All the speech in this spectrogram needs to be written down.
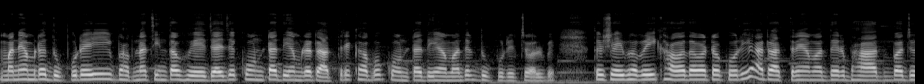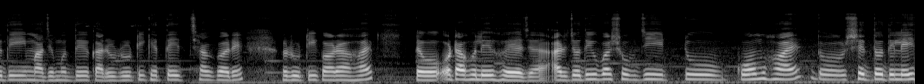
মানে আমরা দুপুরেই ভাবনা চিন্তা হয়ে যায় যে কোনটা দিয়ে আমরা রাত্রে খাব, কোনটা দিয়ে আমাদের দুপুরে চলবে। তো সেইভাবেই খাওয়া দাওয়াটা করি আর রাত্রে আমাদের ভাত বা যদি মাঝে মধ্যে কারোর রুটি খেতে ইচ্ছা করে, রুটি করা হয়। তো ওটা হলেই হয়ে যায়। আর যদিও বা সবজি একটু কম হয়, তো সেদ্ধ দিলেই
